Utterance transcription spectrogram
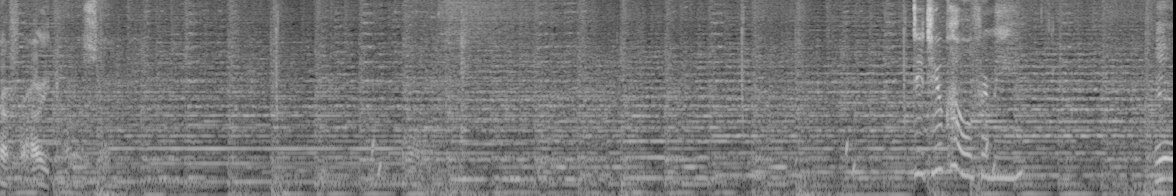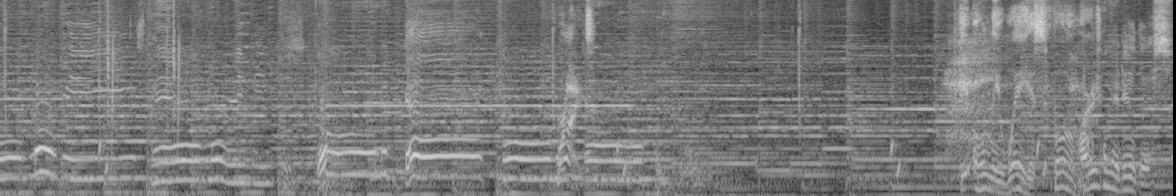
Would be a good time for hike, honestly. Did you call for me? Memories, memories, gonna die, gonna Right. die. The only way is forward. How are you gonna do this?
